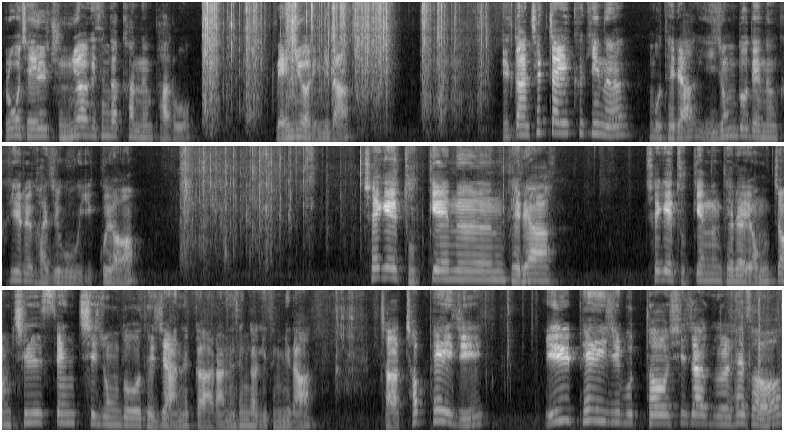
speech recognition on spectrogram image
그리고 제일 중요하게 생각하는 바로 매뉴얼입니다. 일단 책자의 크기는 뭐 대략 이 정도 되는 크기를 가지고 있고요. 책의 두께는 대략 책의 두께는 대략 0.7cm 정도 되지 않을까라는 생각이 듭니다. 자, 첫 페이지 1페이지부터 시작을 해서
